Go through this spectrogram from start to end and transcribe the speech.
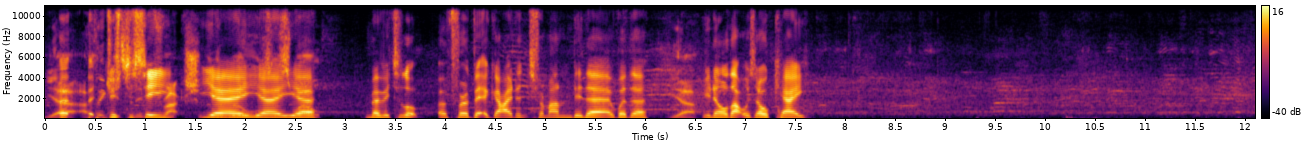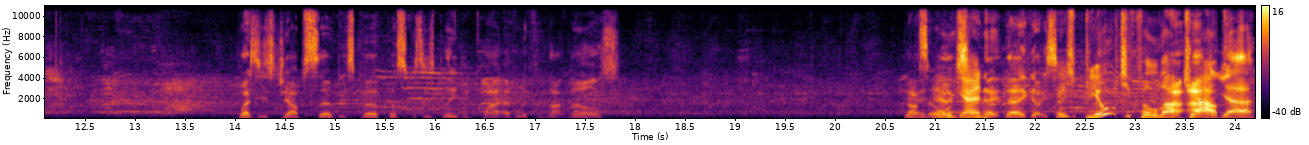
yeah, uh, think just to see- yeah, of the rules yeah, yeah. well. maybe to look uh, for a bit of guidance from Andy there, whether Yeah. you know that was okay. Wesley's jab served its purpose because he's bleeding quite heavily from that nose. Yeah, That's it. there Oh, again. it. There you go. You see? It's beautiful that Uh, uh, jab. yeah,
